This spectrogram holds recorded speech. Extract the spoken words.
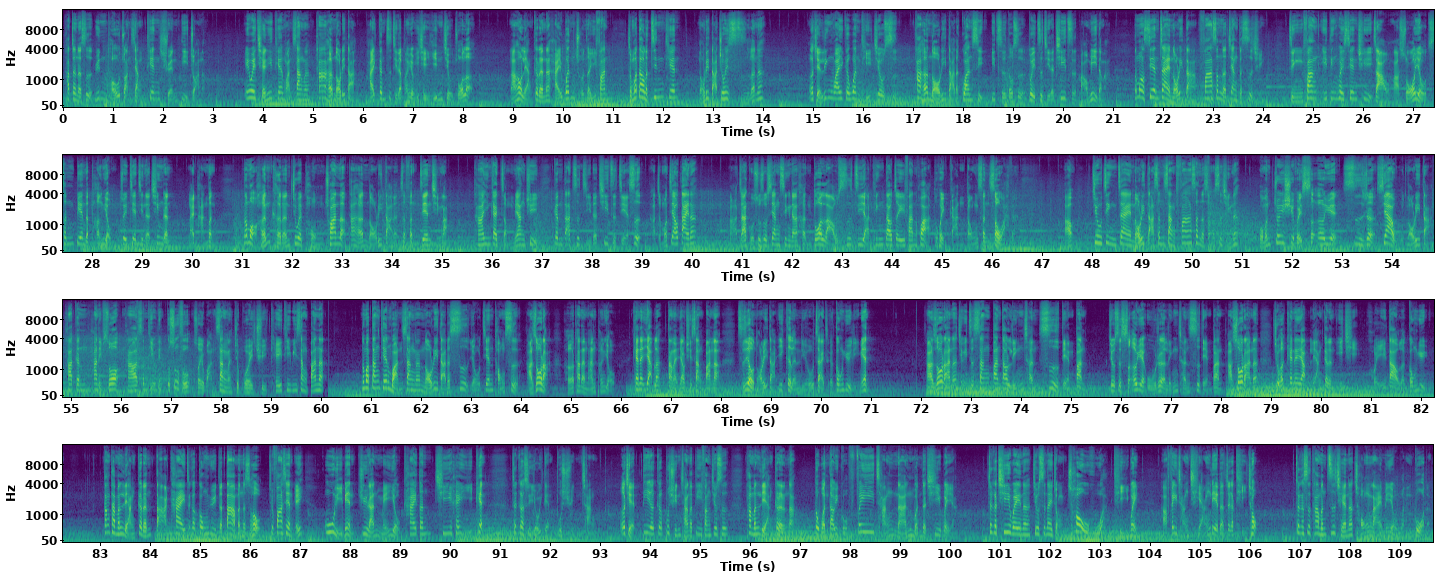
他真的是晕头转向，天旋地转了。因为前一天晚上呢，他和诺丽达还跟自己的朋友一起饮酒作乐，然后两个人呢还温存了一番。怎么到了今天，诺丽达就会死了呢？而且另外一个问题就是，他和诺丽达的关系一直都是对自己的妻子保密的嘛。那么现在诺丽达发生了这样的事情。警方一定会先去找啊所有身边的朋友、最接近的亲人来盘问，那么很可能就会捅穿了他和诺丽达的这份奸情了。他应该怎么样去跟他自己的妻子解释啊？怎么交代呢？啊，扎古叔叔相信呢，很多老司机啊听到这一番话都会感同身受啊。好，究竟在诺丽达身上发生了什么事情呢？我们追续回十二月四日下午，诺丽达她跟哈尼说，她身体有点不舒服，所以晚上呢就不会去 KTV 上班了。那么当天晚上呢，诺丽达的室友兼同事阿 Zola 和她的男朋友 Kenneth Yap 呢，当然要去上班了，只有诺丽达一个人留在这个公寓里面。阿 Zola 呢就一直上班到凌晨四点半，就是十二月五日凌晨四点半，阿 Zola 呢就和 Kenya 两个人一起。回到了公寓，当他们两个人打开这个公寓的大门的时候，就发现，哎，屋里面居然没有开灯，漆黑一片，这个是有一点不寻常。而且第二个不寻常的地方就是，他们两个人呐，都闻到一股非常难闻的气味啊。这个气味呢，就是那种臭狐啊，体味啊，非常强烈的这个体臭，这个是他们之前呢从来没有闻过的。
